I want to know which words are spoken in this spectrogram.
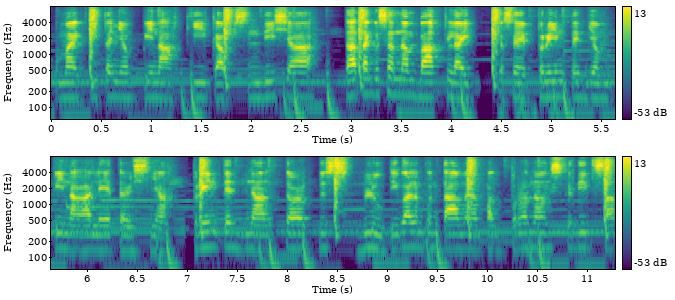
Kung makikita nyo yung pinaka-keycaps, hindi siya tatagusan ng backlight kasi printed yung pinaka-letters niya. Printed ng Torcus Blue. Di ko alam kung tama yung pag-pronounce ko dito sa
